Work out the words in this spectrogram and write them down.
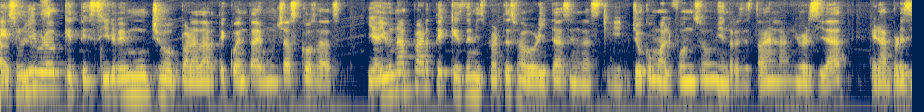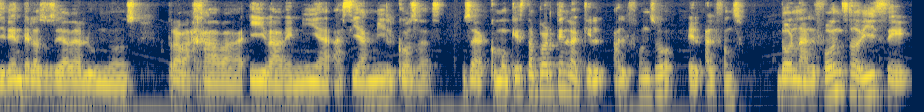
es un libro que te sirve mucho para darte cuenta de muchas cosas. Y hay una parte que es de mis partes favoritas en las que yo como Alfonso, mientras estaba en la universidad, era presidente de la sociedad de alumnos, trabajaba, iba, venía, hacía mil cosas. O sea, como que esta parte en la que el Alfonso, el Alfonso, don Alfonso dice,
